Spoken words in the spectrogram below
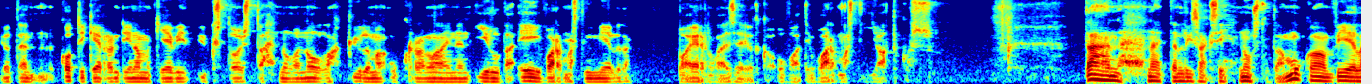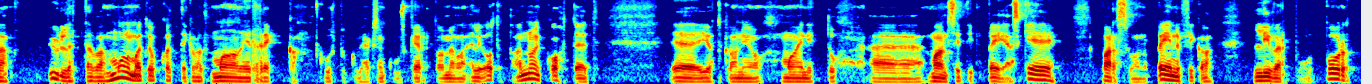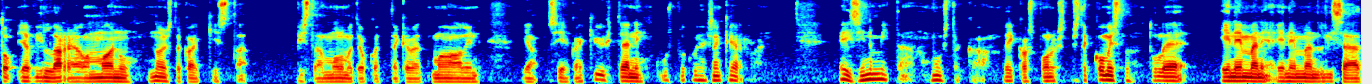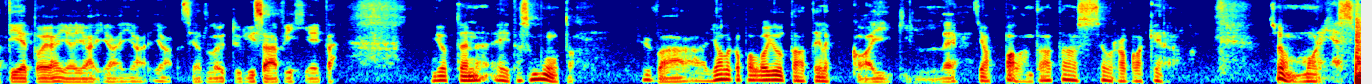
joten kotikerran Dynamo Kievi 11.00 kylmä ukrainalainen ilta ei varmasti miellytä bayerlaisia, jotka ovat jo varmasti jatkossa. Tähän näiden lisäksi nostetaan mukaan vielä yllättävä. Molemmat joukkueet tekevät maalin rekka 6,96 kertoimella. Eli otetaan noin kohteet, e, jotka on jo mainittu. Man City PSG, Barcelona Benfica, Liverpool Porto ja Villarreal Manu. Noista kaikista pistää molemmat joukkueet tekevät maalin ja siihen kaikki yhteen, niin 6,9 kerroin. Ei siinä mitään, muistakaa. Veikkausbonukset.comista tulee enemmän ja enemmän lisää tietoja ja, ja, ja, ja, ja sieltä löytyy lisää vihjeitä. Joten ei tässä muuta. Hyvää jalkapalloiltaa teille kaikille ja palantaa taas seuraavalla kerralla. Se on morjes.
